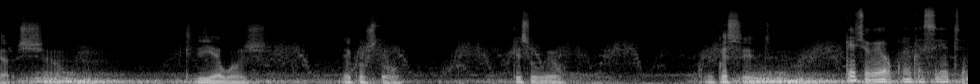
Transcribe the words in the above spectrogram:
horas são? Que dia é hoje? É que eu estou? Quem sou eu? Com um cacete. 给谁呀？公司也中。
